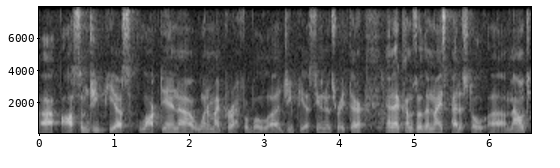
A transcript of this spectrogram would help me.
Uh, awesome GPS, locked in uh, one of my preferable uh, GPS units right there, and it comes with a nice pedestal uh, mount.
